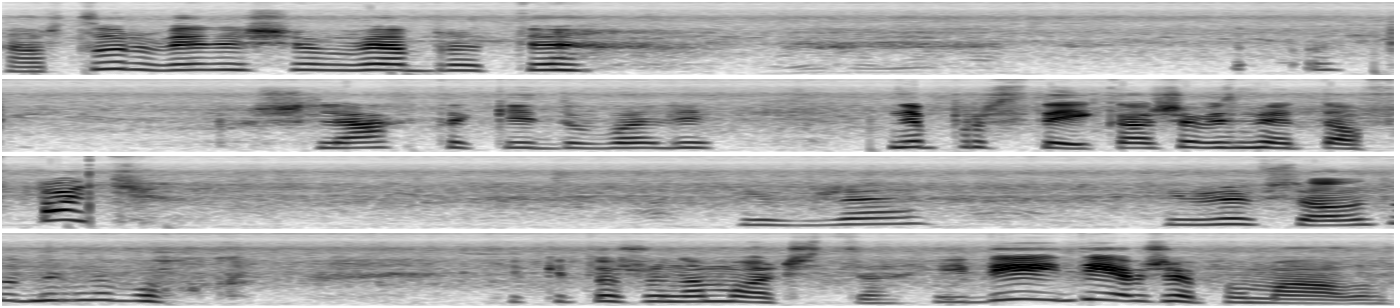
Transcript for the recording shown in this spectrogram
Артур вирішив вибрати шлях такий доволі непростий. Каже, візьми та впать. І вже, і вже все, але тут не глибоко. Тільки то, що намочиться. Іди, йди вже помалу.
